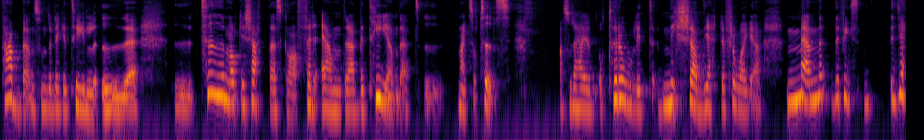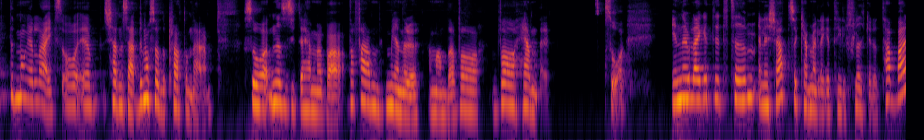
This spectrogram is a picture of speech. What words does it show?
tabben som du lägger till i, eh, i team och i chattar ska förändra beteendet i Microsoft Teams. Alltså det här är en otroligt nischad hjärtefråga. Men det finns jättemånga likes och jag känner så här, vi måste ändå prata om det här. Så ni som sitter hemma och bara, vad fan menar du Amanda? Vad, vad händer? Så I nuläget i ett team eller chatt så kan man lägga till flikade tabbar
